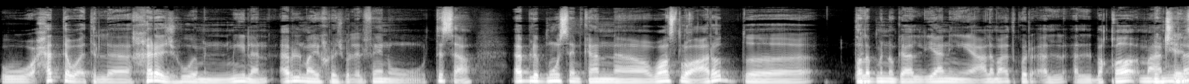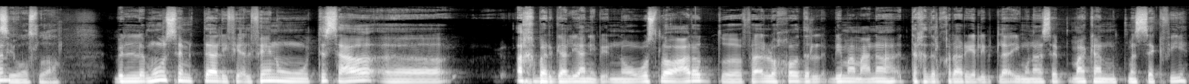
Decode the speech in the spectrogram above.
وحتى وقت خرج هو من ميلان قبل ما يخرج بال 2009 قبل بموسم كان واصله عرض آه، طلب منه قال يعني على ما أذكر ال- البقاء مع من ميلان. تشيلسي وصلوا بالموسم التالي في 2009 آه، أخبر قال يعني بأنه وصلوا عرض فقال له خذ بما معناه اتخذ القرار يلي بتلاقيه مناسب ما كان متمسك فيه.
